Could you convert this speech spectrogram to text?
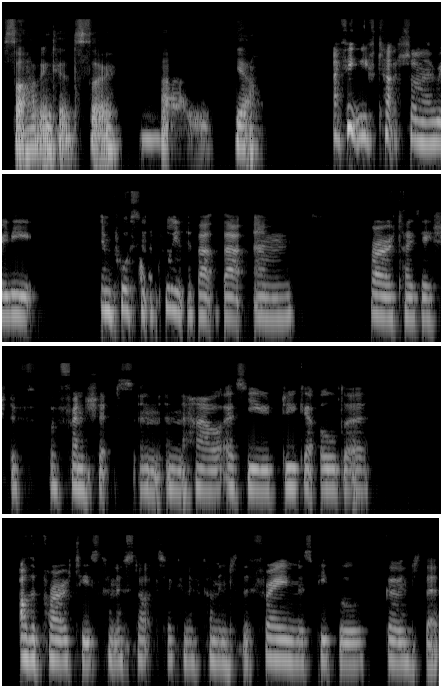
start having kids so mm. um, yeah I think you've touched on a really important point about that um, prioritization of, of friendships and, and how as you do get older other priorities kind of start to kind of come into the frame as people go into their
